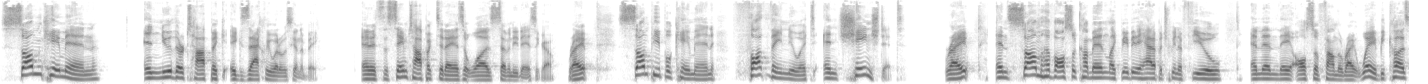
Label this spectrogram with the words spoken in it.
some came in and knew their topic exactly what it was going to be and it's the same topic today as it was 70 days ago, right? Some people came in, thought they knew it, and changed it, right? And some have also come in, like maybe they had it between a few, and then they also found the right way. Because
